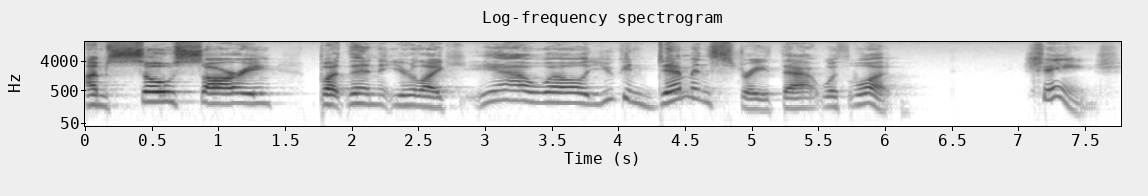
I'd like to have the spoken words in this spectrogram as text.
I'm so sorry. But then you're like, yeah, well, you can demonstrate that with what? Change.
